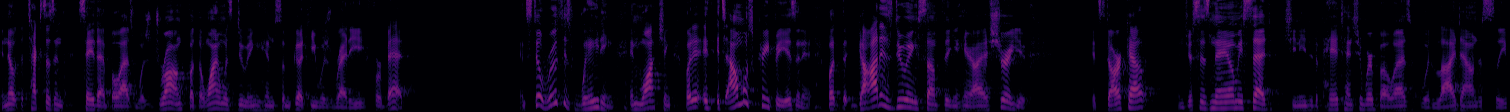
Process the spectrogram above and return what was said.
and note, the text doesn't say that Boaz was drunk, but the wine was doing him some good. He was ready for bed. And still, Ruth is waiting and watching, but it, it's almost creepy, isn't it? But the, God is doing something in here, I assure you. It's dark out, and just as Naomi said, she needed to pay attention where Boaz would lie down to sleep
